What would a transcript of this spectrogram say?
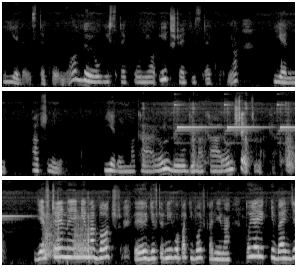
Jeden stekunio, drugi stekunio i trzeci stekunio. Jeden, a w sumie nie. Jeden makaron, drugi makaron, trzeci makaron. Dziewczyny nie ma bocz, y, dziewczyny i chłopaki boczka nie ma. To jajek nie będzie,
